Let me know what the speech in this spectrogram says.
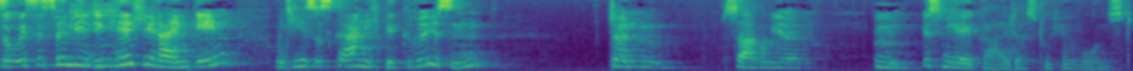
So ist es, wenn wir in die Kirche reingehen und Jesus gar nicht begrüßen, dann sagen wir, "Hm, ist mir egal, dass du hier wohnst.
